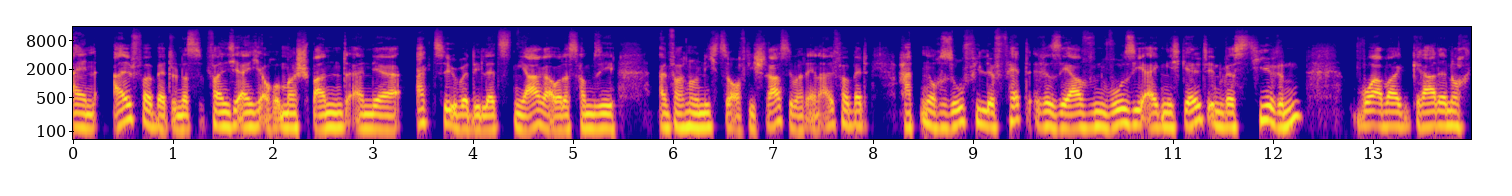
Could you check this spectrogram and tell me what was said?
ein Alphabet, und das fand ich eigentlich auch immer spannend an der Aktie über die letzten Jahre, aber das haben sie einfach noch nicht so auf die Straße gebracht. Ein Alphabet hat noch so viele Fettreserven, wo sie eigentlich Geld investieren, wo aber gerade noch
